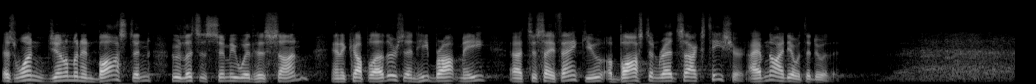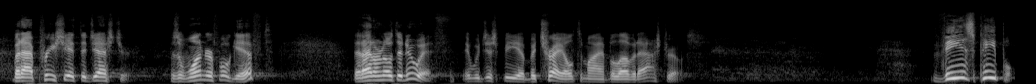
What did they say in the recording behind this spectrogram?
There's one gentleman in Boston who listens to me with his son and a couple others, and he brought me uh, to say thank you a Boston Red Sox t shirt. I have no idea what to do with it. but I appreciate the gesture. It was a wonderful gift that I don't know what to do with. It would just be a betrayal to my beloved Astros. These people,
